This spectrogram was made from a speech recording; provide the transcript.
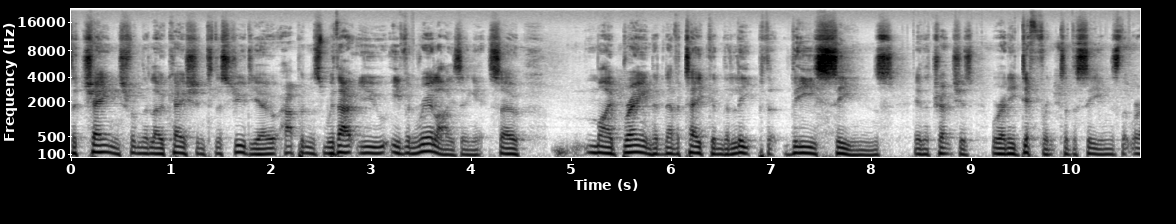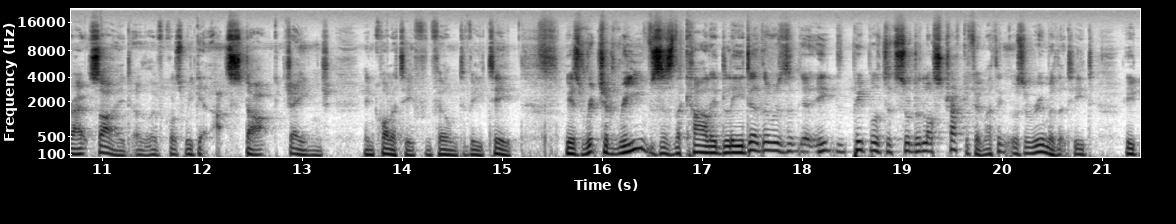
the change from the location to the studio happens without you even realizing it. So my brain had never taken the leap that these scenes in the trenches were any different to the scenes that were outside. Although, of course, we get that stark change in quality from film to VT. Here's Richard Reeves as the Kaled leader. There was he, people had sort of lost track of him. I think there was a rumor that he'd he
